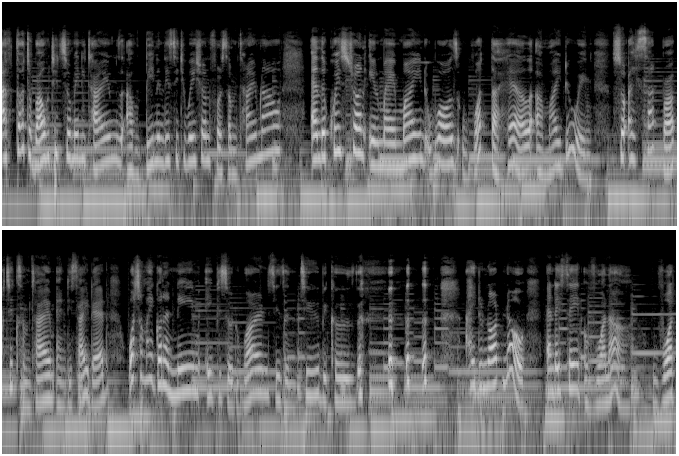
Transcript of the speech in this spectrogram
I've thought about it so many times. I've been in this situation for some time now, and the question in my mind was, What the hell am I doing? So I sat back, took some time, and decided, What am I gonna name episode 1, season 2? Because I do not know. And I said, Voila what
